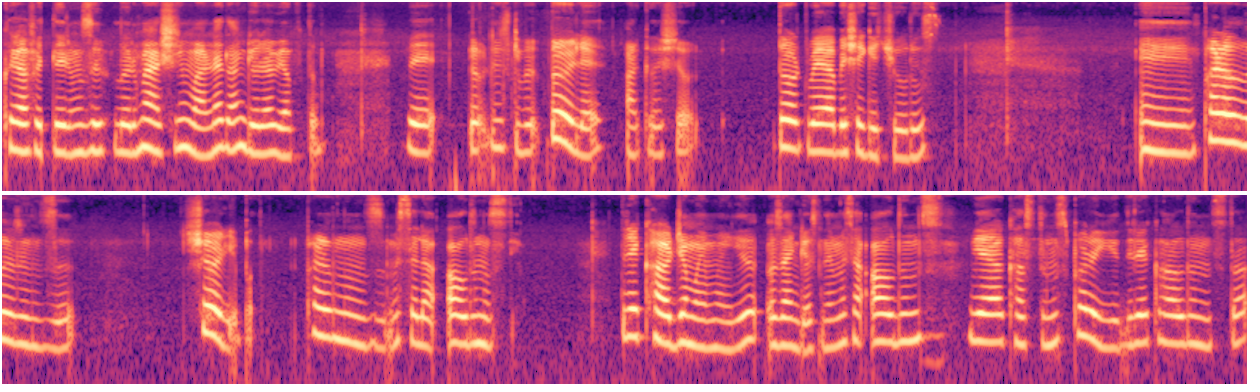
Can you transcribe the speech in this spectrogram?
Kıyafetlerim, zırhlarım, her şeyim var. Neden? Görev yaptım. Ve gördüğünüz gibi böyle arkadaşlar 4 veya 5'e geçiyoruz. Ee, paralarınızı şöyle yapalım. Paralarınızı mesela aldınız diye. Direkt harcamamayı özen gösterin. Mesela aldığınız veya kastığınız parayı direkt aldığınızda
